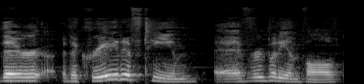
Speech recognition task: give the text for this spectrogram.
they're the creative team, everybody involved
